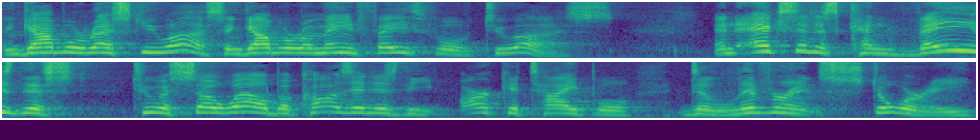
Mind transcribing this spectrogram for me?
And God will rescue us. And God will remain faithful to us. And Exodus conveys this to us so well because it is the archetypal deliverance story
